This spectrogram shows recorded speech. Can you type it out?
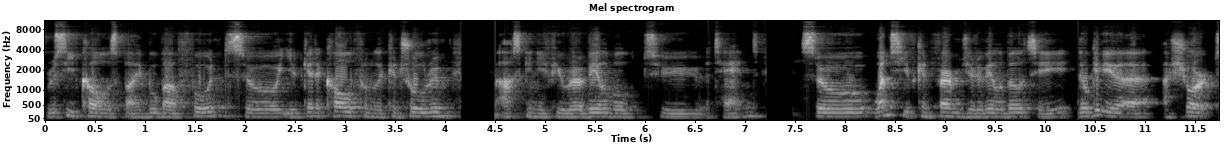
receive calls by mobile phone. So you'd get a call from the control room asking if you were available to attend. So once you've confirmed your availability, they'll give you a, a short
